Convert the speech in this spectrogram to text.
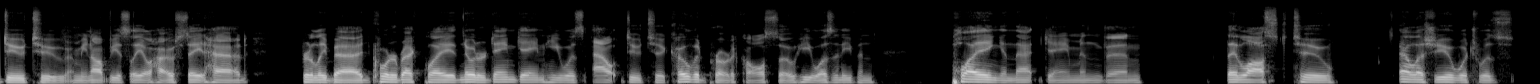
due to I mean obviously Ohio State had really bad quarterback play. Notre Dame game he was out due to COVID protocol, so he wasn't even playing in that game and then they lost to LSU which was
